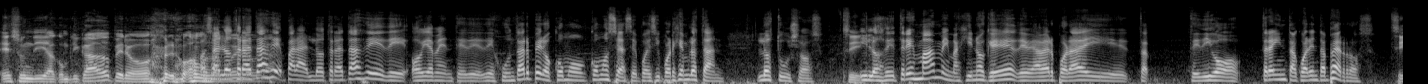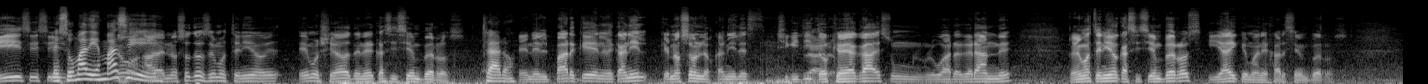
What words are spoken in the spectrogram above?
Es un día complicado, pero lo vamos O sea, lo tratás de, para, lo tratás de, obviamente, de, juntar, pero ¿cómo, ¿cómo se hace? Pues si por ejemplo están los tuyos y los de tres más, me imagino que debe haber por ahí, te digo, 30, 40 perros. Sí, sí, sí. Le suma 10 más y. nosotros hemos tenido, hemos llegado a tener casi 100 perros. Claro. En el parque, en el canil, que no son los caniles chiquititos que hay acá, es un lugar grande. Pero hemos tenido casi 100 perros y hay que manejar 100 perros.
